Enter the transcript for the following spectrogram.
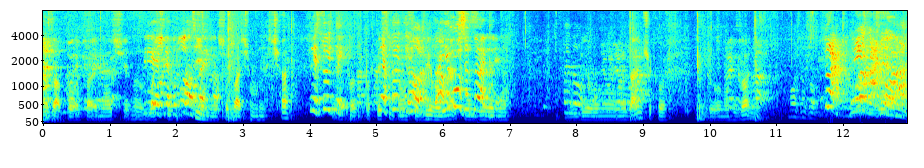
назад повертає м'яч. Ну, бачите, тінніше бачимо м'яча. Фактично, тому що білий м'яч на білому, білому майданчику, на білому газоні. В.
